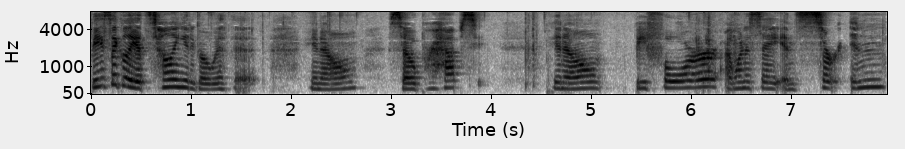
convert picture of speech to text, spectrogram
Basically, it's telling you to go with it, you know? So perhaps, you know, before, I want to say in certain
